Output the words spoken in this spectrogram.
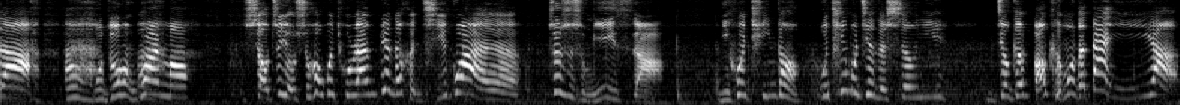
啦？哎，我走很快吗？小智有时候会突然变得很奇怪，哎，这是什么意思啊？你会听到我听不见的声音，你就跟宝可梦的蛋一样，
